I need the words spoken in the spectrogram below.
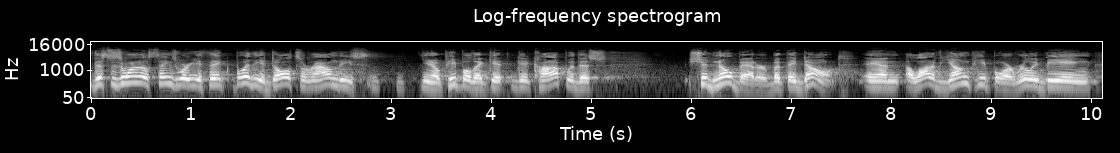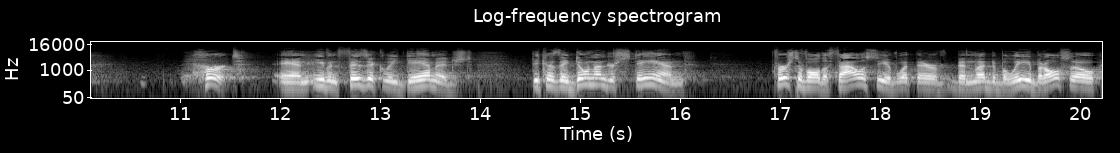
this is one of those things where you think, boy, the adults around these, you know, people that get, get caught up with this should know better, but they don't. And a lot of young people are really being hurt and even physically damaged because they don't understand, first of all, the fallacy of what they've been led to believe, but also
